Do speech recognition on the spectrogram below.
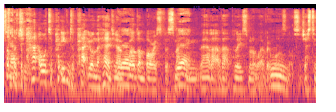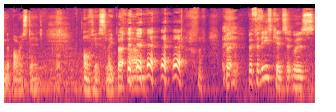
Sometimes catch to pat, or to pat, even to pat you on the head, you know, Yeah. well done, Boris, for smacking Yeah. the hell out of that policeman or whatever it was. Not suggesting that Boris did, obviously, but um, but but for these kids, it was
